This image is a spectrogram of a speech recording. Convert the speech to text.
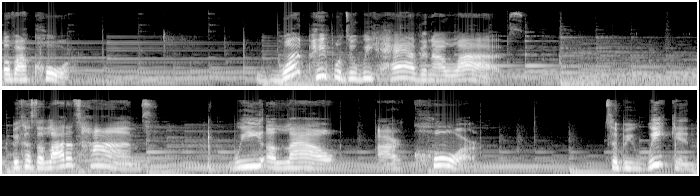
of our core? What people do we have in our lives? Because a lot of times we allow our core to be weakened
